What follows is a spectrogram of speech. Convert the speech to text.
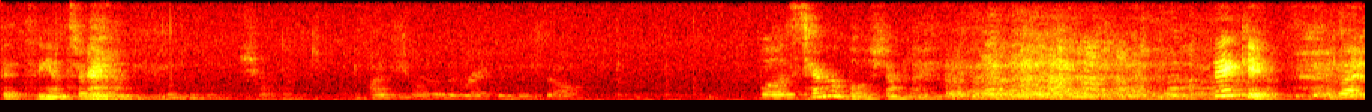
that's the answer. How'd you feel directing yourself? Well, it's terrible, Charlotte. Thank you. But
